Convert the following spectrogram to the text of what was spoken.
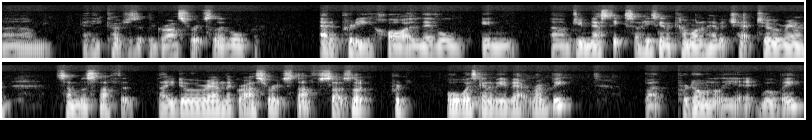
um, and he coaches at the grassroots level at a pretty high level in um, gymnastics. So he's going to come on and have a chat too around some of the stuff that they do around the grassroots stuff. So it's not pre- always going to be about rugby, but predominantly it will be.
